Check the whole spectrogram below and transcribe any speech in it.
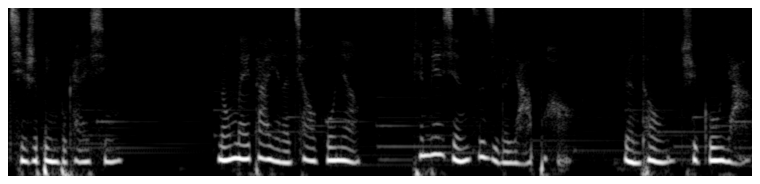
其实并不开心。浓眉大眼的俏姑娘，偏偏嫌自己的牙不好，忍痛去箍牙；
